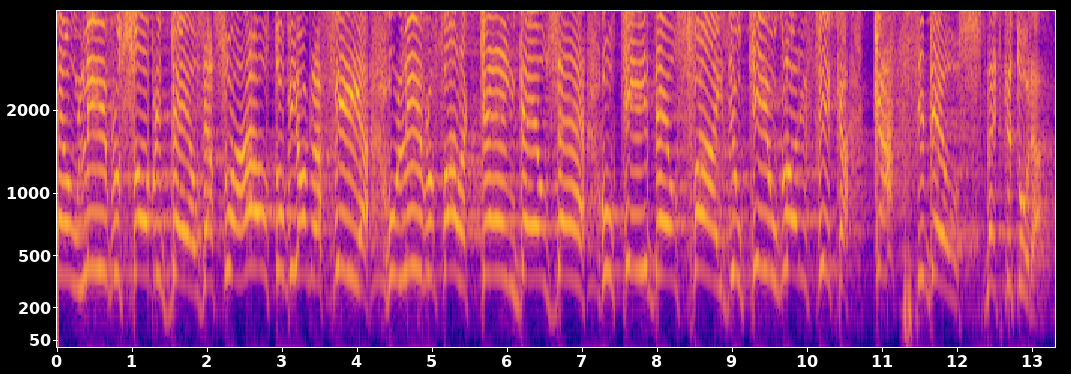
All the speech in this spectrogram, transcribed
é um livro sobre Deus, é a sua autobiografia. O livro fala quem Deus é, o que Deus faz e o que o glorifica. Casse Deus na Escritura.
